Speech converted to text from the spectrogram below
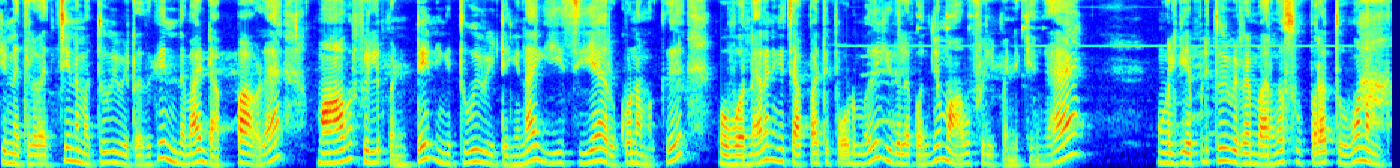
கிண்ணத்தில் வச்சு நம்ம தூவி விடுறதுக்கு இந்த மாதிரி டப்பாவில் மாவை ஃபில் பண்ணிட்டு நீங்கள் தூவி விட்டிங்கன்னா ஈஸியாக இருக்கும் நமக்கு. ஒவ்வொரு நேரம் நீங்கள் சப்பாத்தி போடும்போது இதில் கொஞ்சம் மாவு ஃபில் பண்ணிக்கோங்க. உங்களுக்கு எப்படி தூவி விடுறேன் பாருங்கள் சூப்பராக தூவும். நமக்கு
